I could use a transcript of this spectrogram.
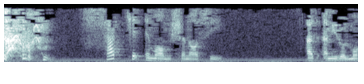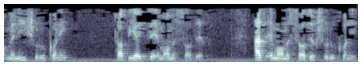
سبک امام شناسی از امیرالمؤمنین شروع کنید. تا بیایید به امام صادق. از امام صادق شروع کنید.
